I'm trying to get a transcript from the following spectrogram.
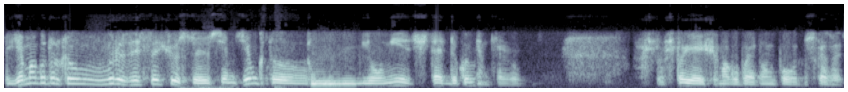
Я могу только выразить сочувствие всем тем, кто не умеет читать документы. Что, что я еще могу по этому поводу сказать?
